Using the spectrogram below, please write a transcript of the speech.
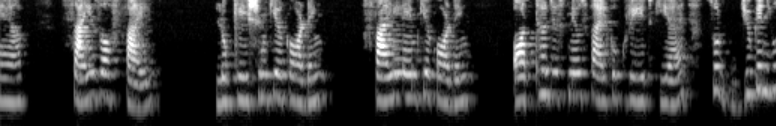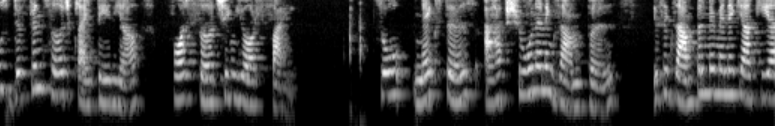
हैं आप। साइज़ ऑफ़ फ़ाइल लोकेशन के अकॉर्डिंग फ़ाइल नेम के अकॉर्डिंग ऑथर जिसने उस फ़ाइल को क्रिएट किया है। So you can use different search criteria for searching your file so next is I have shown an example इस एग्ज़ाम्पल में मैंने क्या किया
